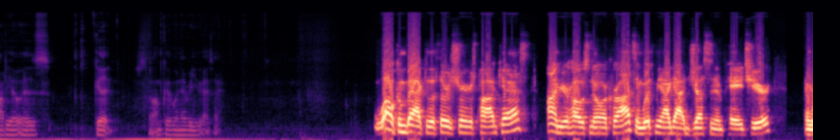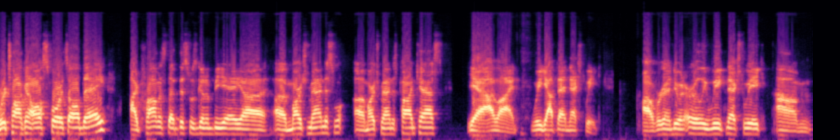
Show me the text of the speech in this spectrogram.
audio is good. So I'm good whenever you guys are. Welcome back to the Third Stringers podcast. I'm your host, Noah Kratz, and with me I got Justin and Paige here, and we're talking all sports all day. I promised that this was going to be a, uh, a March Madness uh, March Madness podcast. Yeah, I lied. We got that next week. Uh, we're going to do an early week next week, um,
